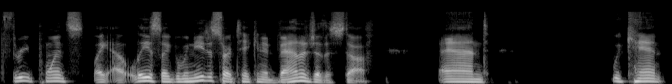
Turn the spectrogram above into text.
three points, like at least. Like we need to start taking advantage of this stuff. And we can't,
